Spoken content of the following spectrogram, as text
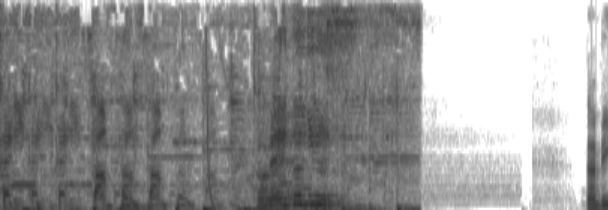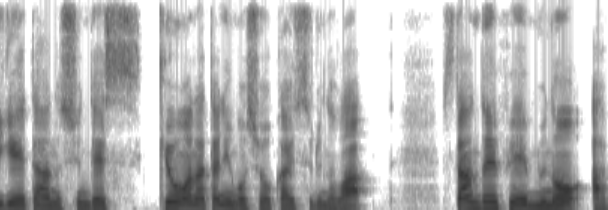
カリカリカリ3分3分トレンドニュースナビゲーターのしゅんです。今日あなたにご紹介するのは、スタンド FM のアッ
